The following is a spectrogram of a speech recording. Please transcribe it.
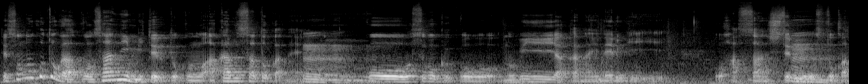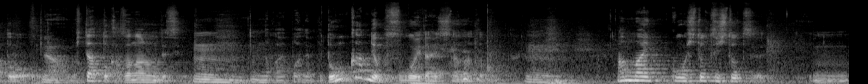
でそのことがこの3人見てるとこの明るさとかね、うんこうすごくこう伸びやかなエネルギーを発散してる様子とかとピタッと重なるんですよ、うん。なんかやっぱね鈍感力すごい大事だなと思う。うん。あんまりこう一つ一つ、うん、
